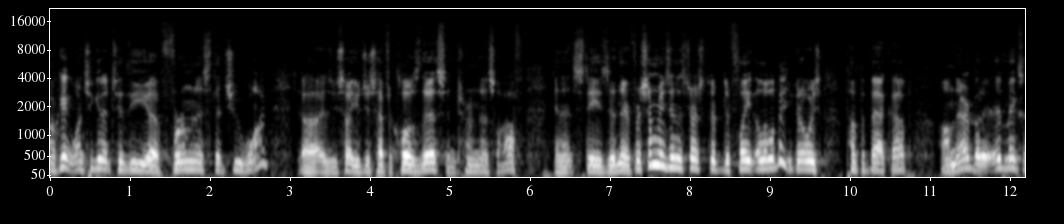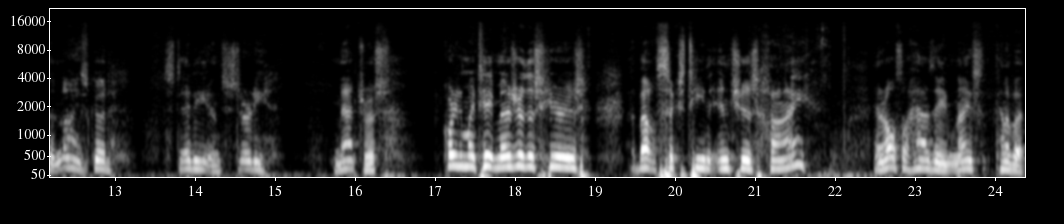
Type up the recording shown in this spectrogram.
Okay, once you get it to the uh, firmness that you want, uh, as you saw, you just have to close this and turn this off, and it stays in there. For some reason, it starts to deflate a little bit. You can always pump it back up on there, but it, it makes a nice, good, steady, and sturdy mattress. According to my tape measure, this here is about 16 inches high, and it also has a nice kind of a,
